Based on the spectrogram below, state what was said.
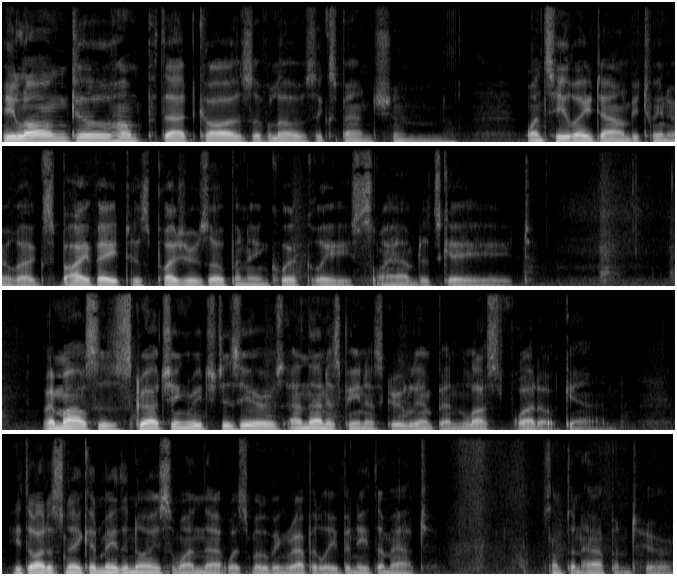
He longed to hump that cause of love's expansion. Once he lay down between her legs, by fate his pleasures opening quickly slammed its gate. A mouse's scratching reached his ears, and then his penis grew limp and lust fled again. He thought a snake had made the noise, one that was moving rapidly beneath the mat. Something happened here.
